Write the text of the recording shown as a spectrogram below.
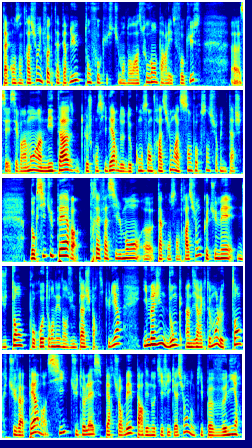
ta concentration, une fois que tu as perdu ton focus. Tu m'entendras souvent parler de focus. Euh, c'est vraiment un état que je considère de, de concentration à 100% sur une tâche. Donc si tu perds très facilement euh, ta concentration, que tu mets du temps pour retourner dans une tâche particulière, imagine donc indirectement le temps que tu vas perdre si tu te laisses perturber par des notifications, donc qui peuvent venir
